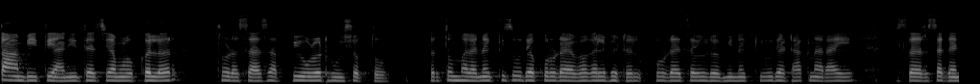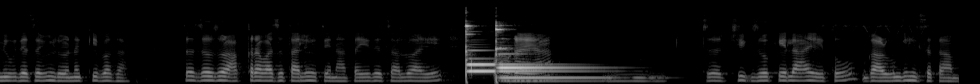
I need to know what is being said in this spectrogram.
तांब येते आणि त्याच्यामुळं कलर थोडासा असा पिवळट होऊ शकतो. तर तुम्हाला नक्कीच उद्या कुरडया बघायला भेटेल. कुरड्याचा व्हिडिओ मी नक्की उद्या टाकणार आहे. तर सगळ्यांनी उद्याचा व्हिडिओ नक्की बघा. तर जवळजवळ अकरा वाजत आले होते ना आता इथे चालू आहे. कुरडया. चीक जो केला आहे तो गाळून घ्यायचं काम.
